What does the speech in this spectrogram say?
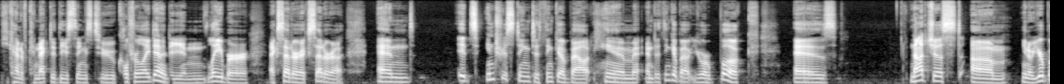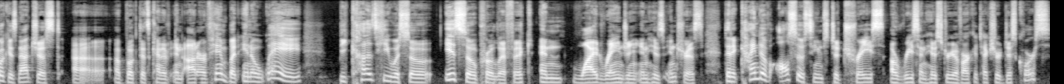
he kind of connected these things to cultural identity and labor, et cetera, et cetera. And it's interesting to think about him and to think about your book as not just um, you know your book is not just uh, a book that's kind of in honor of him, but in a way because he was so is so prolific and wide ranging in his interests that it kind of also seems to trace a recent history of architecture discourse.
